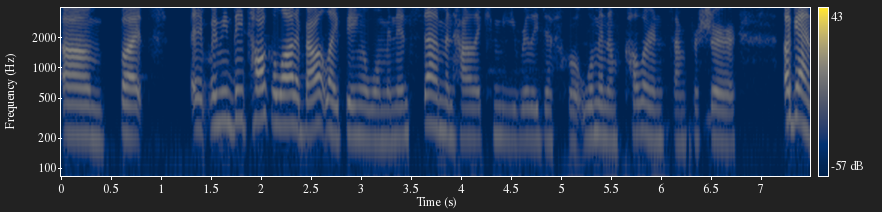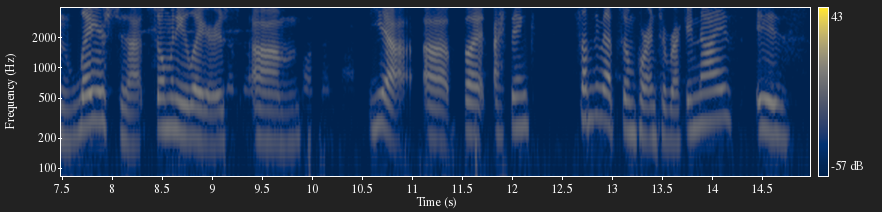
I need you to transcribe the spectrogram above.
Um, but I, I mean they talk a lot about like being a woman in STEM and how that can be really difficult. Women of color in STEM for sure. Again, layers to that. So many layers. Um, yeah uh, but i think something that's so important to recognize is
